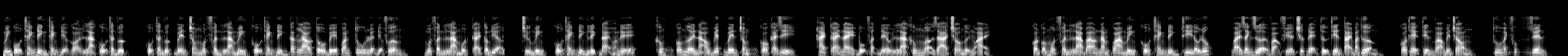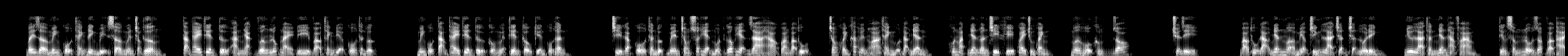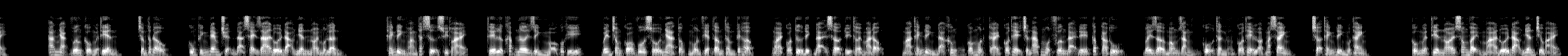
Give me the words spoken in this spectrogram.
Minh cổ thánh đỉnh thánh địa gọi là cổ thần vực, cổ thần vực bên trong một phần là minh cổ thánh đỉnh các lao tổ bế quan tu luyện địa phương, một phần là một cái cấm địa, trừ minh cổ thánh đỉnh lịch đại hoàng đế, không có người nào biết bên trong có cái gì, hai cái này bộ phận đều là không mở ra cho người ngoài còn có một phần là bao năm qua minh cổ thánh đỉnh thi đấu lúc, bài danh dựa vào phía trước đệ tử thiên tài ban thưởng, có thể tiến vào bên trong, thu hoạch phúc duyên. Bây giờ minh cổ thánh đỉnh bị sở nguyên trọng thương, tạm thay thiên tử an nhạc vương lúc này đi vào thánh địa cổ thần vực. Minh cổ tạm thay thiên tử cổ nguyệt thiên cầu kiến cổ thần. Chỉ gặp cổ thần vực bên trong xuất hiện một gốc hiện ra hào quang bảo thụ, trong khoảnh khắc huyên hóa thành một đạo nhân, khuôn mặt nhân ân chi khí quay chung quanh, mơ hồ không rõ. Chuyện gì? Bảo thụ đạo nhân mở miệng chính là trận trận lôi đình, như là thần nhân hạ phàm, tiếng sấm nổ rót vào thai an nhạc vương cầu nguyệt thiên, chấm thất đầu cung kính đem chuyện đã xảy ra đối đạo nhân nói một lần. Thánh đình hoàng thất sự suy thoái, thế lực khắp nơi dình mỏ quốc khí, bên trong có vô số nhà tộc môn phiệt âm thầm kết hợp, ngoài có tử địch đại sở tùy thời mà động, mà thánh đình đã không có một cái có thể chấn áp một phương đại đế cấp cao thủ, bây giờ mong rằng cổ thần có thể lọt mắt xanh, trợ thánh đình một thanh. Cầu nguyệt thiên nói xong vậy mà đối đạo nhân triều bái.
